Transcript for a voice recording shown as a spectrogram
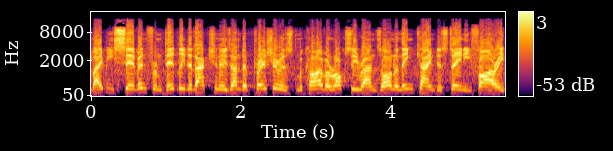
maybe seven from Deadly Deduction, who's under pressure as McIver Roxy runs on, and then came Destiny Fiery.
